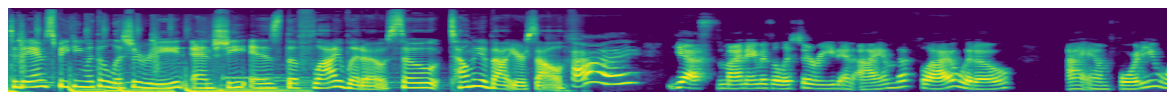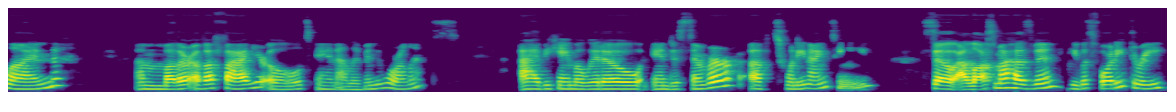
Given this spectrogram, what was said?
Today I'm speaking with Alicia Reed, and she is the Fly Widow. So tell me about yourself. Hi. Yes, my name is Alicia Reed, and I am the Fly Widow. I am 41. I'm mother of a five year old, and I live in New Orleans. I became a widow in December of 2019. So I lost my husband. He was 43.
